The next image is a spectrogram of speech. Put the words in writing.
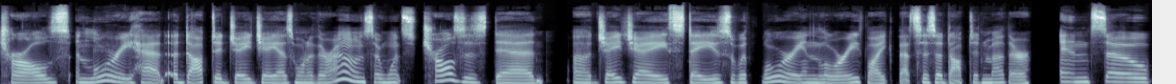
Charles and Lori had adopted JJ as one of their own. So once Charles is dead, uh, JJ stays with Lori, and Lori, like, that's his adopted mother. And so,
